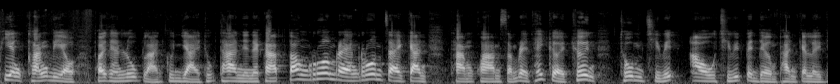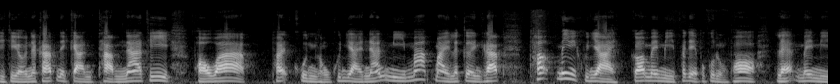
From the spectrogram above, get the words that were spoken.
เพียงครั้งเดียว เพราะฉะนั้นลูกหลานคุณยายทุกท่านเนี่ยนะครับต้องร่วมแรงร่วมใจกันทำความสำเร็จให้เกิดขึ้น ทุ่มชีวิตเอาชีวิตเป็นเดิมพันกันเลยทีเดียวนะครับในการทำหน้าที่เพราะว่า ระคุณของคุณยายนั้นมีมากมายเหลือเกินครับ ถ้าไม่มีคุณยายก็ไม่มีพระเดชพระคุณหลวงพ่อ และไม่มี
